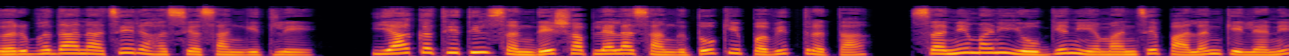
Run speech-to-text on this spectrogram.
गर्भदानाचे रहस्य सांगितले. या कथेतील संदेश आपल्याला सांगतो की पवित्रता संयम आणि योग्य नियमांचे पालन केल्याने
